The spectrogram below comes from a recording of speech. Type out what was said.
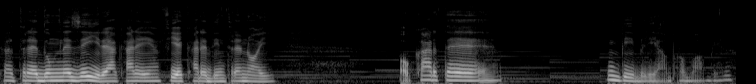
către Dumnezeirea care e în fiecare dintre noi. O carte, Biblia, probabil.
